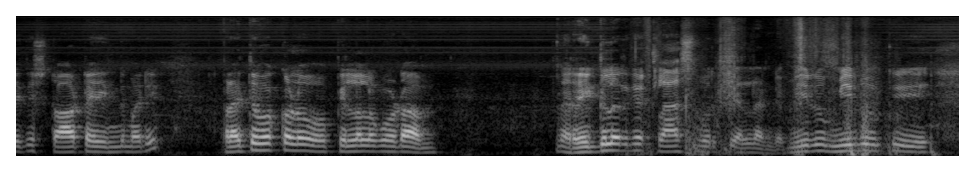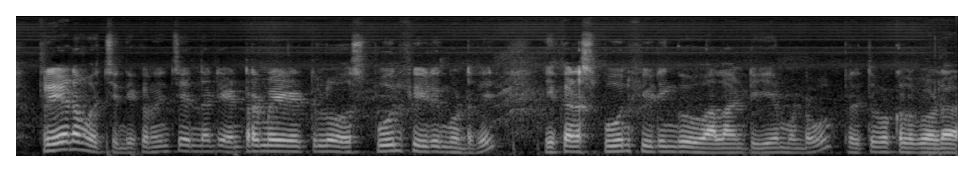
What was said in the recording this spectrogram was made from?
అయితే స్టార్ట్ అయింది మరి ప్రతి ఒక్కరు పిల్లలు కూడా రెగ్యులర్గా క్లాస్ వరకు వెళ్ళండి మీరు మీరుకి ఫ్రీడమ్ వచ్చింది ఇక్కడ నుంచి ఏంటంటే ఇంటర్మీడియట్లో స్పూన్ ఫీడింగ్ ఉంటుంది ఇక్కడ స్పూన్ ఫీడింగ్ అలాంటివి ఏమి ఉండవు ప్రతి ఒక్కరు కూడా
